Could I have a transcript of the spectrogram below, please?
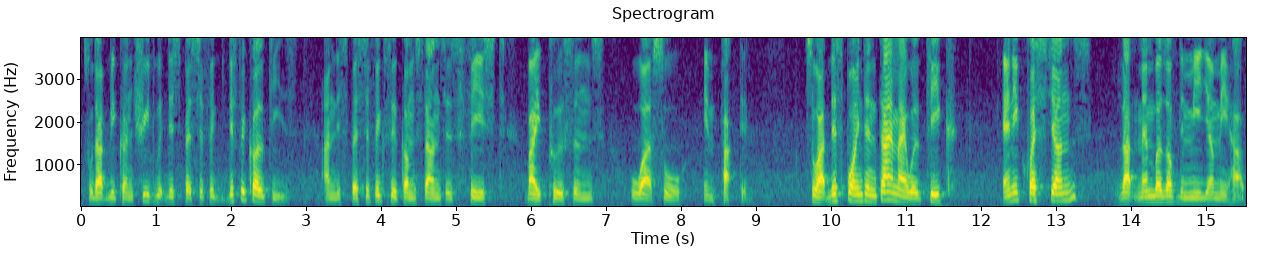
so that we can treat with the specific difficulties and the specific circumstances faced by persons who are so impacted. So at this point in time, I will take any questions that members of the media may have.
